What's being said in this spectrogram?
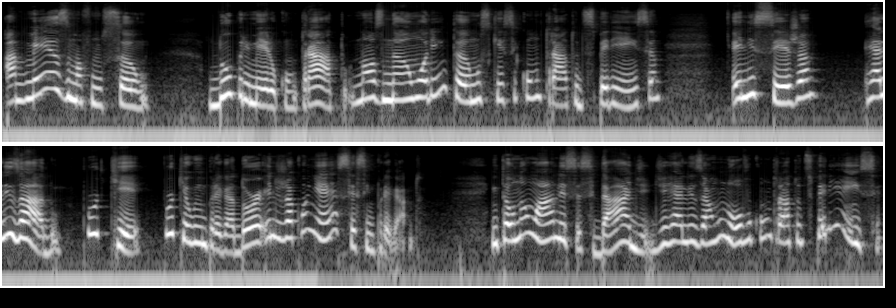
a mesma função do primeiro contrato, nós não orientamos que esse contrato de experiência ele seja realizado. Por quê? Porque o empregador ele já conhece esse empregado. Então não há necessidade de realizar um novo contrato de experiência.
